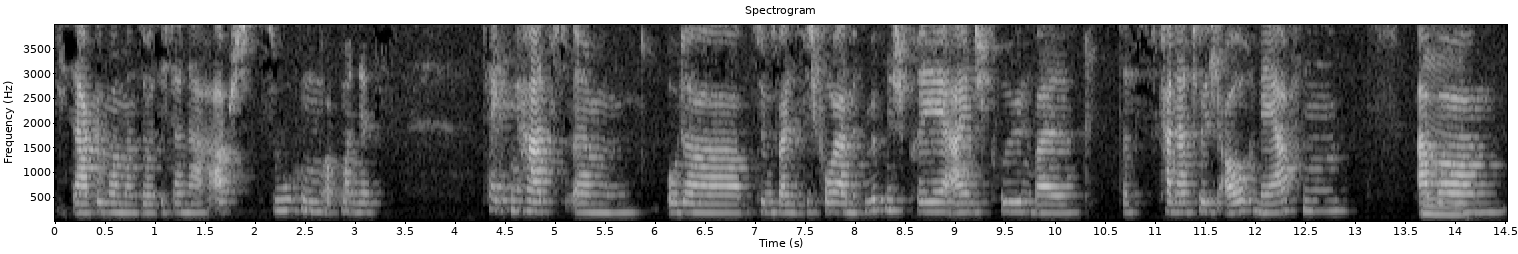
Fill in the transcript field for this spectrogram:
ich sage immer, man soll sich danach absuchen, ob man jetzt Zecken hat ähm, oder beziehungsweise sich vorher mit Mückenspray einsprühen, weil das kann natürlich auch nerven. Aber mhm.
